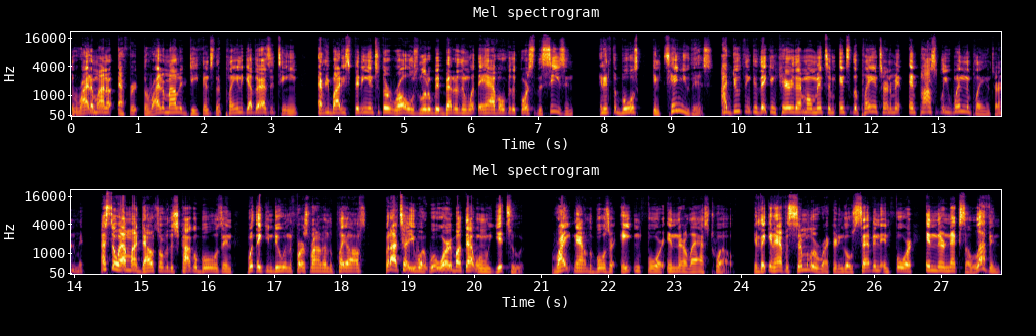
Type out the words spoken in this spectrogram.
the right amount of effort, the right amount of defense. They're playing together as a team. Everybody's fitting into their roles a little bit better than what they have over the course of the season. And if the Bulls continue this, I do think that they can carry that momentum into the play-in tournament and possibly win the play-in tournament. I still have my doubts over the Chicago Bulls and what they can do in the first round of the playoffs, but I tell you what, we'll worry about that when we get to it. Right now, the Bulls are 8 and 4 in their last 12. If they can have a similar record and go 7 and 4 in their next 11,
